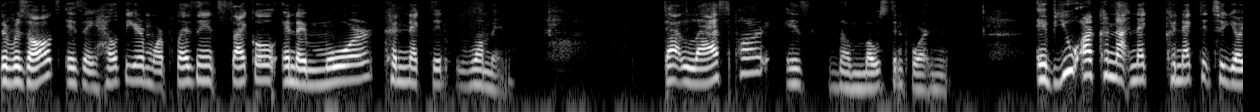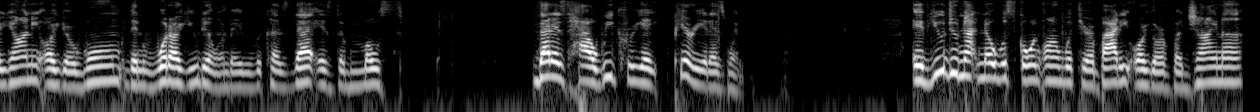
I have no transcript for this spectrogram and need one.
The result is a healthier, more pleasant cycle and a more connected woman. That last part is the most important. If you are connect, connected to your yoni or your womb, then what are you doing, baby? Because that is the most, that is how we create, period, as women. If you do not know what's going on with your body or your vagina,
